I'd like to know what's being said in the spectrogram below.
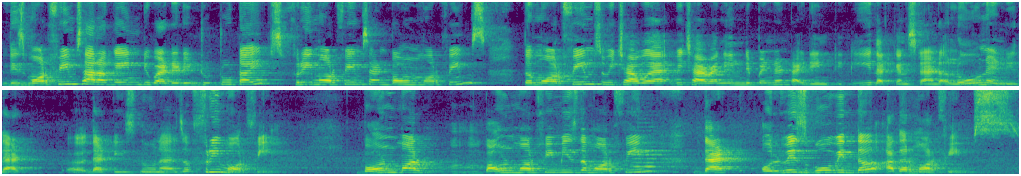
These morphemes are again divided into two types free morphemes and bound morphemes. The morphemes which have a, which have an independent identity that can stand alone and that uh, that is known as a free morpheme. Bound, mor- bound morpheme is the morpheme that always go with the other morphemes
